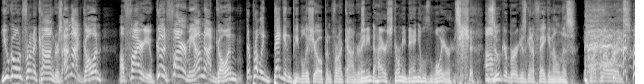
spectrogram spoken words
You go in front of Congress. I'm not going. I'll fire you. Good, fire me. I'm not going. They're probably begging people to show up in front of Congress. They need to hire Stormy Daniels' lawyer. Zuckerberg is going to fake an illness. Mark my words.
